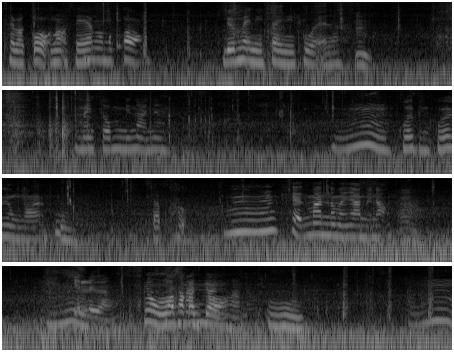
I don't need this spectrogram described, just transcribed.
ใส่มะกอกเนาะแซ่บนัวมะกอกเดี๋ยวแม่นี่ใส่นี่ถ้วยนะไม่ต้มนิดหน่อยหนึงอืมกล้วยเป็นกล้วยอย่างน้อยแซ่บเถอะอืมแขนมันทำไมยามนี่เนาะอืมอืม เขีดเหลืองน้องเราพักกันจองค่ะอืมอืม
